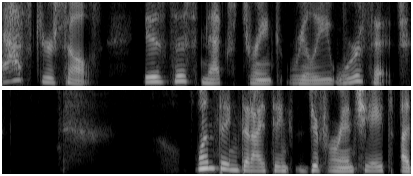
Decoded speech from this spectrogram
ask yourself is this next drink really worth it? One thing that I think differentiates a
